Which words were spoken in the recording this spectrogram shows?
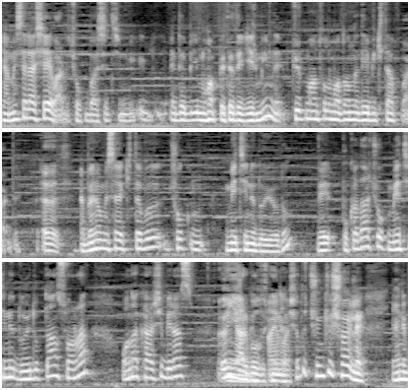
Ya mesela şey vardı çok basit şimdi edebi muhabbete de girmeyeyim de Kürk Mantolu Madonna diye bir kitap vardı. Evet. Ya ben o mesela kitabı çok metini duyuyordum ve bu kadar çok metini duyduktan sonra ona karşı biraz ön yargı yargı, oluşmaya aynen. başladı. Çünkü şöyle yani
